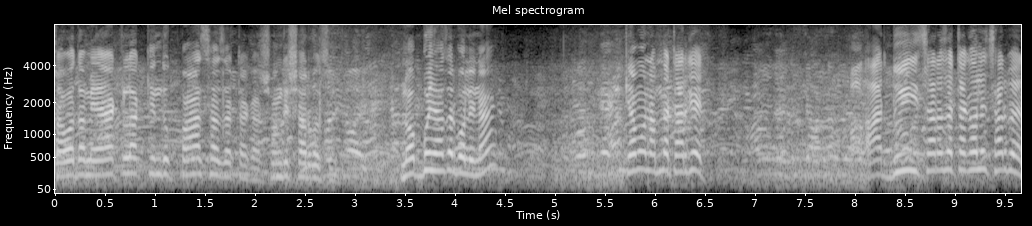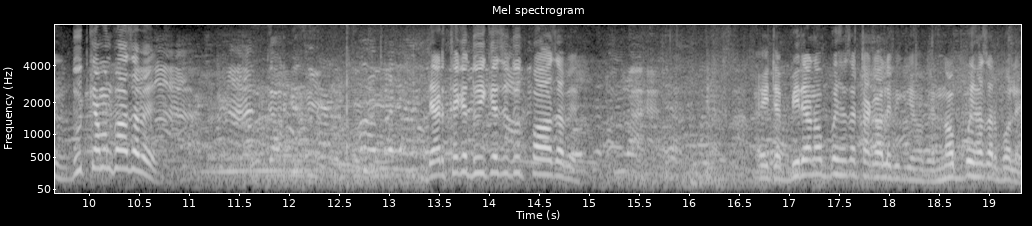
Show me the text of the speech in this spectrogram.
চাওয়া দামে এক লাখ কিন্তু পাঁচ হাজার টাকা, সঙ্গে সার বছর নব্বই হাজার বলে না? কেমন আপনার টার্গেট আর দুই, চার হাজার টাকা হলে ছাড়বেন? দুধ কেমন পাওয়া যাবে? দেড় থেকে দুই কেজি দুধ পাওয়া যাবে। এইটা বিরানব্বই হাজার টাকা হলে বিক্রি হবে, নব্বই হাজার বলে।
